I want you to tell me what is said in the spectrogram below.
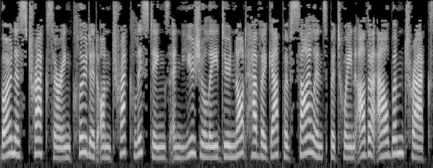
bonus tracks are included on track listings and usually do not have a gap of silence between other album tracks.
